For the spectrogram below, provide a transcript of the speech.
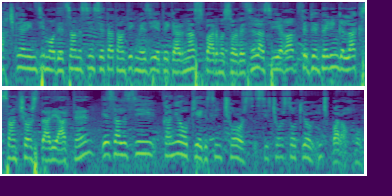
աղջիկներ ինձի մոդեցան, ասին սետա տանտիկ մեզի եթե կարնաս սպարմսորվեցնել, ասի եղավ սեպտեմբերին գլա 24 տարի արդեն։ Ես ալսի քանի հոգի եկսին 4, ասի 4 հոգիով ինչ պարախում։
